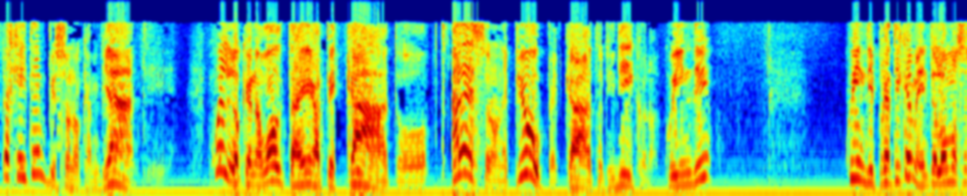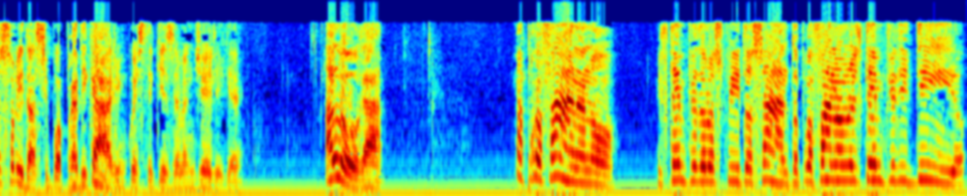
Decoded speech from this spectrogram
perché i tempi sono cambiati. Quello che una volta era peccato, adesso non è più peccato, ti dicono. Quindi, quindi praticamente l'omosessualità si può praticare in queste chiese evangeliche. Allora, ma profanano il Tempio dello Spirito Santo, profanano il Tempio di Dio.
